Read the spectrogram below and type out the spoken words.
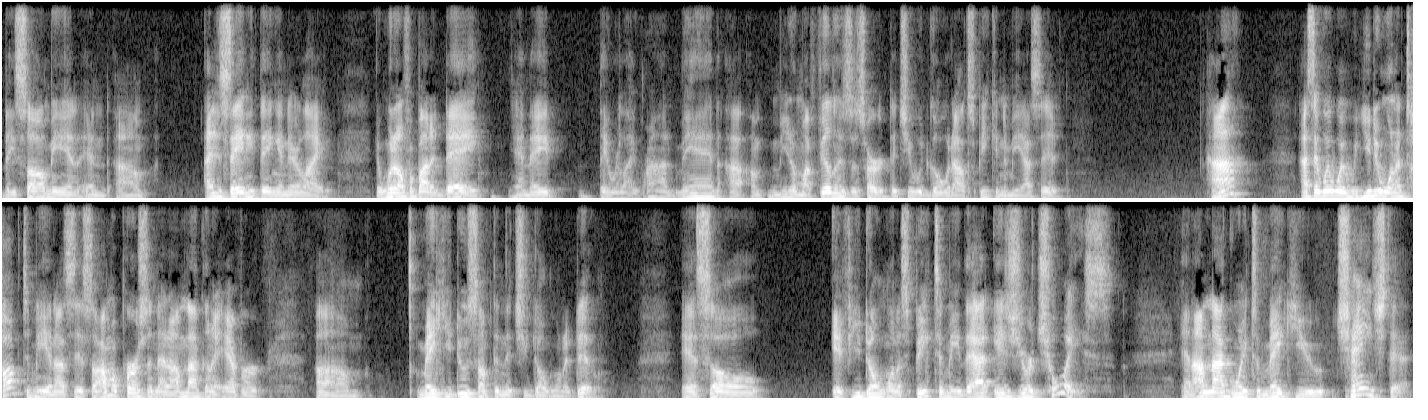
they saw me and, and um, I didn't say anything and they're like, it went on for about a day and they they were like ron man I, am you know my feelings is hurt that you would go without speaking to me. I said huh? I said wait wait, wait you didn't want to talk to me. And i said so i'm a person that i'm not going to ever um, make you do something that you don't want to do. And so if you don't want to speak to me that is your choice. And i'm not going to make you change that.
